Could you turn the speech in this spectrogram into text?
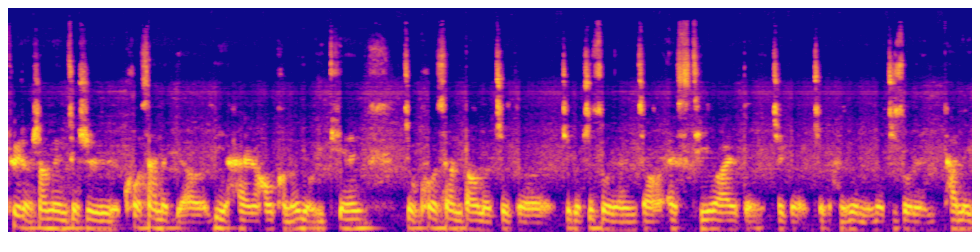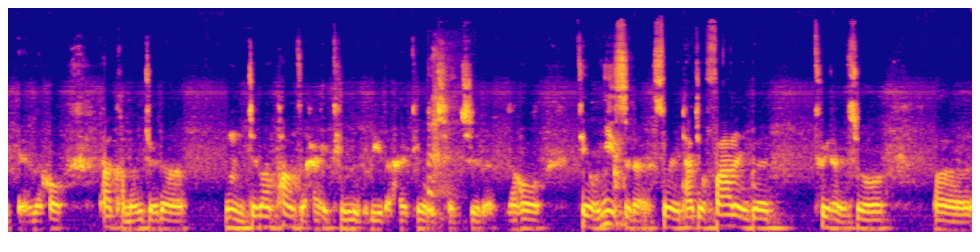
Twitter 上面就是扩散的比较厉害，然后可能有一天就扩散到了这个这个制作人叫 STY 的这个这个很有名的制作人他那边，然后他可能觉得嗯这帮胖子还是挺努力的，还是挺有潜质的，然后挺有意思的，所以他就发了一个 Twitter 说。呃，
